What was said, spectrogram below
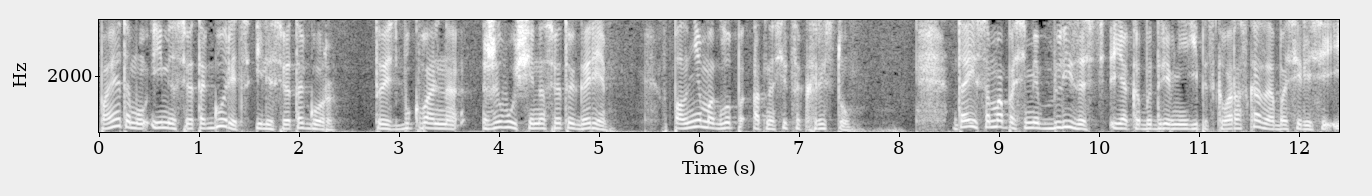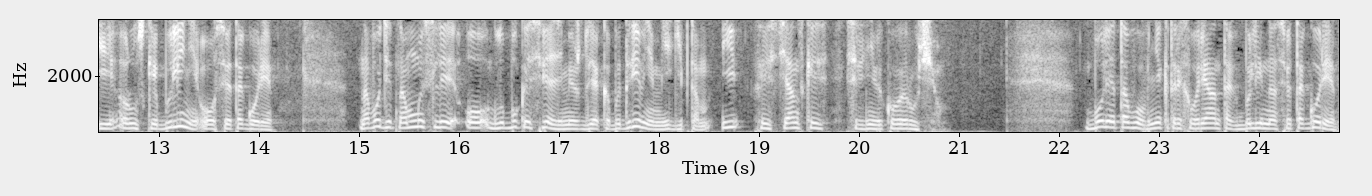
Поэтому имя Святогорец или Святогор, то есть буквально живущий на святой горе, вполне могло относиться к Христу. Да и сама по себе близость якобы древнеегипетского рассказа об Осирисе и русской былине о Святогоре наводит на мысли о глубокой связи между якобы древним Египтом и христианской средневековой Русью. Более того, в некоторых вариантах былины о Святогоре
